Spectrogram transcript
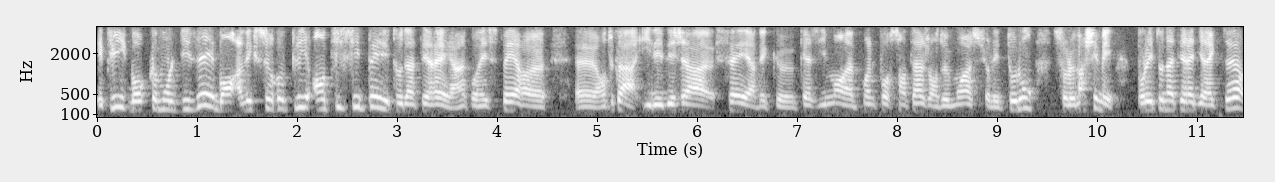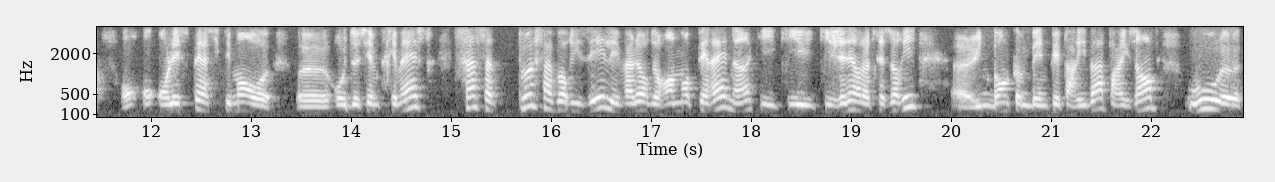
Et puis, bon, comme on le disait, bon, avec ce repli anticipé des taux d'intérêt, hein, qu'on espère, euh, en tout cas, il est déjà fait avec quasiment un point de pourcentage en deux mois sur les taux longs sur le marché, mais pour les taux d'intérêt directeurs, on, l'espère effectivement au deuxième trimestre. Ça, ça peut favoriser les valeurs de rendement pérennes hein, qui, génèrent la trésorerie. Euh, une banque comme BNP Paribas, par exemple, ou euh,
